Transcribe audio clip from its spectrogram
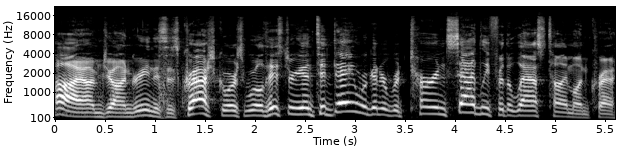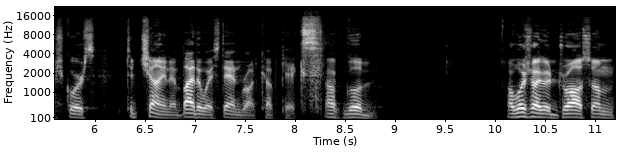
Hi, I'm John Green. This is Crash Course World History, and today we're going to return, sadly for the last time on Crash Course, to China. By the way, Stan brought cupcakes. Oh, good. I wish I could draw some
